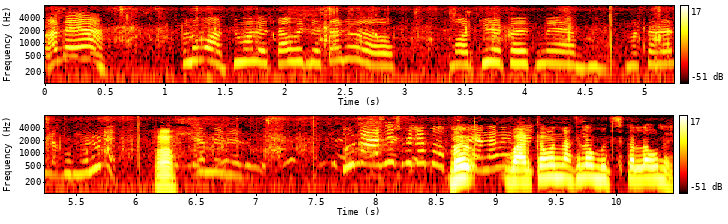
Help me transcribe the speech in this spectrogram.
અને પેલું મરચું લેતા હોય લેતા જો મરચું એક એક મેં મસાલા નાખું મેલું ને હા. એ મેં લેલું તું નાખીશ પેલા બપોર મેં પહેલા વાડકામાં નાખી લઉં મિક્સ કરી લઉં ને.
